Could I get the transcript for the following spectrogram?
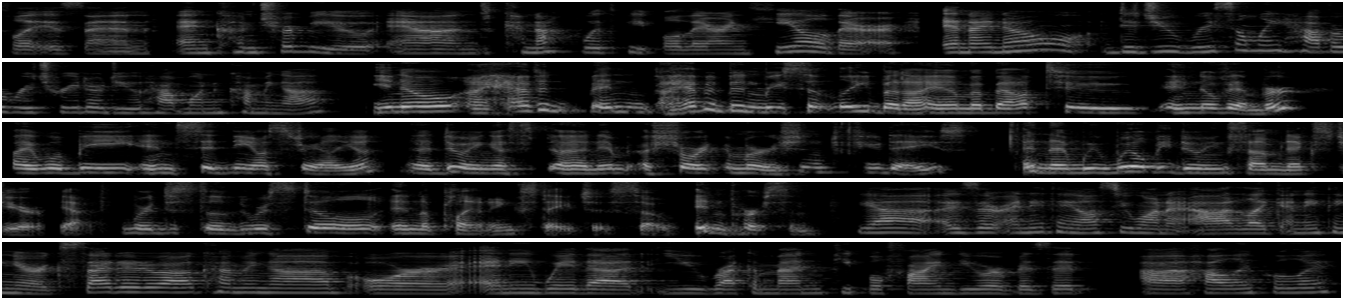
place and and contribute and connect with people there and heal there. And i know did you recently have a retreat or do you have one coming up? You know i haven't been i haven't been recently but i am about to in november I will be in Sydney, Australia, uh, doing a, an, a short immersion, a few days, and then we will be doing some next year. Yeah, we're just still, we're still in the planning stages, so in person. Yeah, is there anything else you want to add? Like anything you're excited about coming up, or any way that you recommend people find you or visit uh, Hale Pule?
